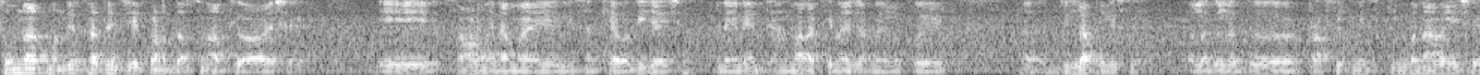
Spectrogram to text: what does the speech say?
સોમનાથ મંદિર ખાતે જે પણ દર્શનાર્થીઓ આવે છે એ શ્રાવણ મહિનામાં એની સંખ્યા વધી જાય છે અને એને ધ્યાનમાં રાખીને જ અમે લોકોએ જિલ્લા પોલીસે અલગ અલગ ટ્રાફિકની સ્કીમ બનાવેલી છે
